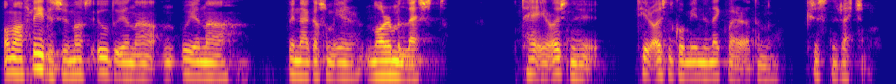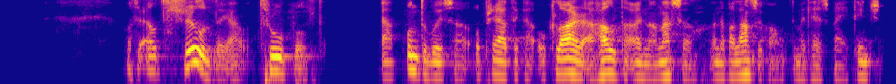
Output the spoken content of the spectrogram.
Og man flyter seg mest ut i en i en i ena som er normlest. Og det er også til er også kom inn i nekværa den kristne retten. Og det er utrolig ja, trobult at undervisa og prædika og klara å halta en nasa, en balansegang til mitt ledes meg i tingen.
